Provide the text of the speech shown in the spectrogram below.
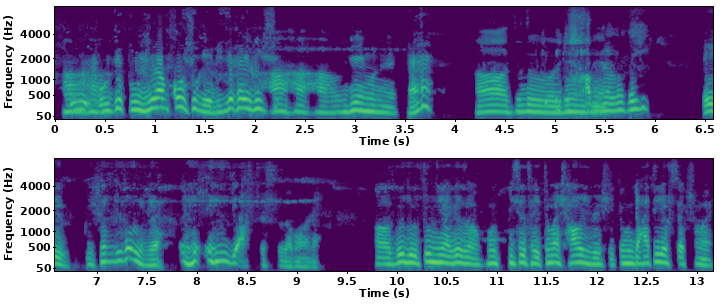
হ্যাঁ, হ্যাঁ। ওই যে তুই যেরাম কইছো গেলি যে খাই দিছি হা হা হা ওই যে মনে হয় হ্যাঁ? হ্যাঁ দুদু ওই যে মনে সামনে হয়। এলো দেখি এই পিছন দিকে যাবি না এই- এই যে আস্তে আস্তে যাব মানে হ্যাঁ দুদু তুমি আগে যাও মুখ পিছে থাই তোমার সাহস বেশি তুমি ডাহাতি করছ এক সময়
